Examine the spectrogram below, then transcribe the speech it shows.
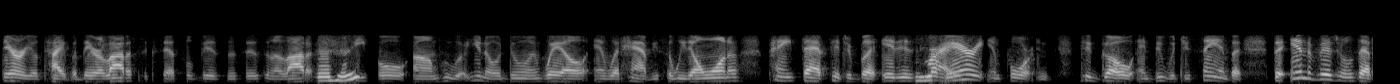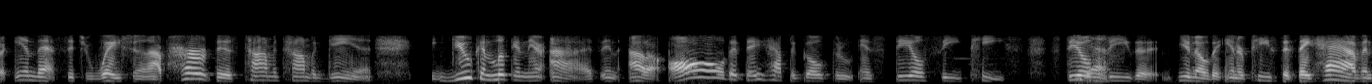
stereotype, but there are a lot of successful businesses and a lot of Mhm. people um, who are, you know, doing well and what have you. So we don't want to paint that picture, but it is Right. very important to go and do what you're saying. But the individuals that are in that situation, and I've heard this time and time again, you can look in their eyes, and out of all that they have to go through, and still see peace. Still Yes. see the you know the inner peace that they have, and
